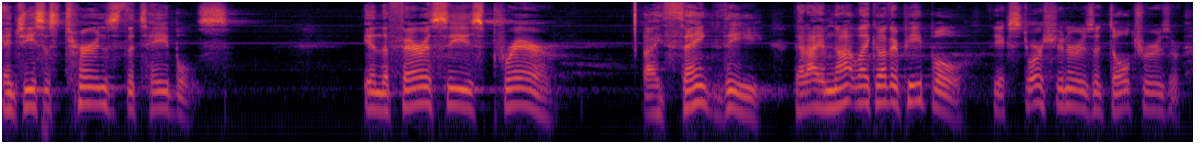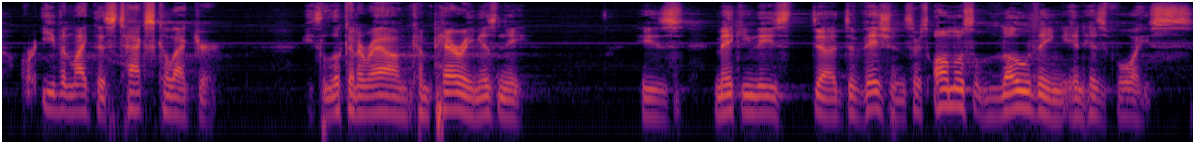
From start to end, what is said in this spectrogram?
And Jesus turns the tables in the Pharisee's prayer, I thank thee that I am not like other people, the extortioners, adulterers, or, or even like this tax collector. He's looking around, comparing, isn't he? He's making these uh, divisions. There's almost loathing in his voice.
